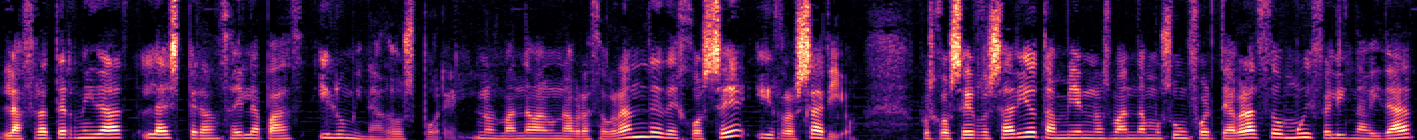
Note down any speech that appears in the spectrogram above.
la fraternidad, la esperanza y la paz iluminados por él. Nos mandaban un abrazo grande de José y Rosario. Pues José y Rosario también nos mandamos un fuerte abrazo, muy feliz Navidad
